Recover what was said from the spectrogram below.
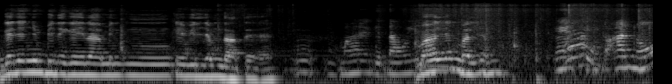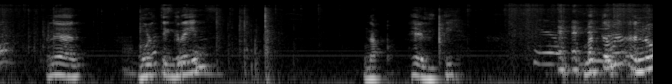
Ganyan yung binigay namin mm, kay William dati eh. Mahal daw yun. Mahal yan, mahal yan. Kaya ito ano? Ano yan? Multigrain? Nako, healthy. Ba't naman ano?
